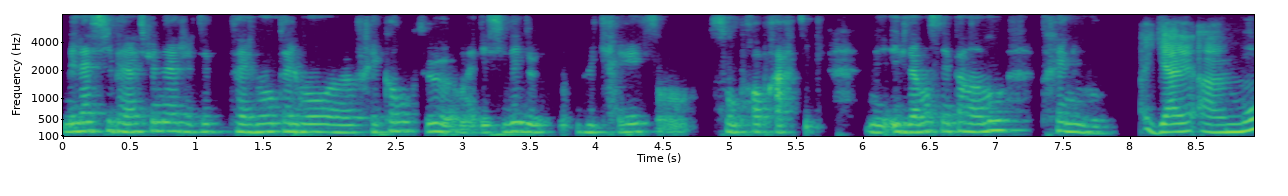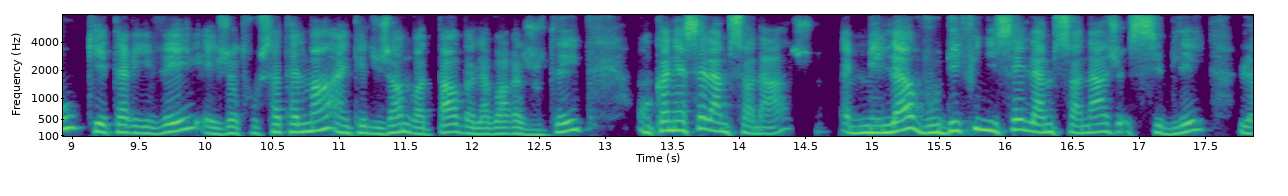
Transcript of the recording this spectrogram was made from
Mais la cyberespionnage était tellement, tellement euh, fréquent qu'on a décidé de lui créer son, son propre article. Mais évidemment, ce n'est pas un mot très nouveau. Il y a un mot qui est arrivé et je trouve ça tellement intelligent de votre part de l'avoir ajouté. On connaissait l'hameçonnage, mais là, vous définissez l'hameçonnage ciblé, le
